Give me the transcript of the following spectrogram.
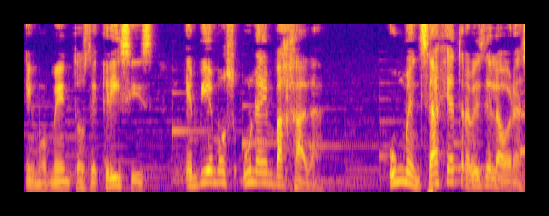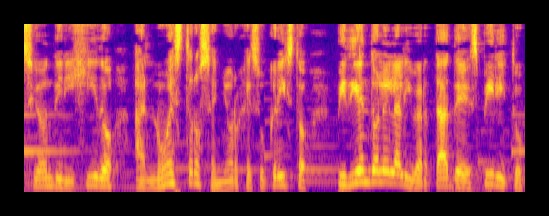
En momentos de crisis, enviemos una embajada un mensaje a través de la oración dirigido a nuestro Señor Jesucristo, pidiéndole la libertad de espíritu,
